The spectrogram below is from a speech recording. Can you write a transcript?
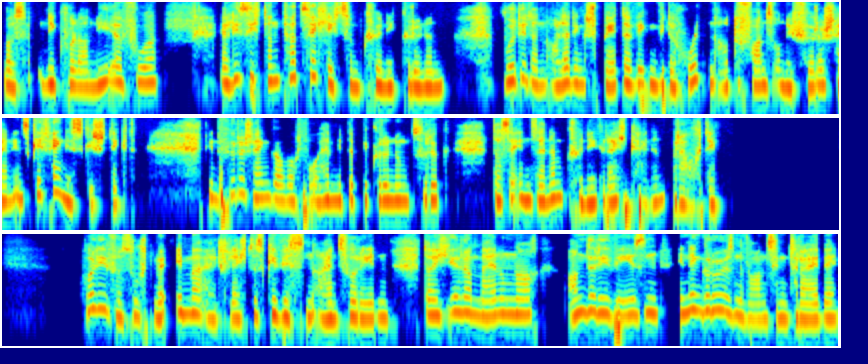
was Nikola nie erfuhr. Er ließ sich dann tatsächlich zum König krönen, wurde dann allerdings später wegen wiederholten Autofahrens ohne Führerschein ins Gefängnis gesteckt. Den Führerschein gab er vorher mit der Begründung zurück, dass er in seinem Königreich keinen brauchte. Holly versucht mir immer ein schlechtes Gewissen einzureden, da ich ihrer Meinung nach andere Wesen in den Größenwahnsinn treibe.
